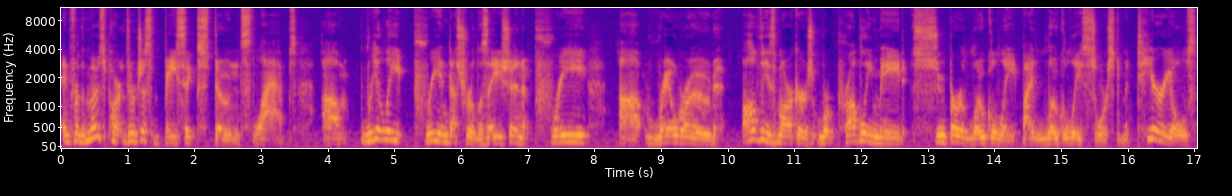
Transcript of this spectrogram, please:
And for the most part, they're just basic stone slabs. Um, really pre industrialization, pre uh, railroad all these markers were probably made super locally by locally sourced materials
